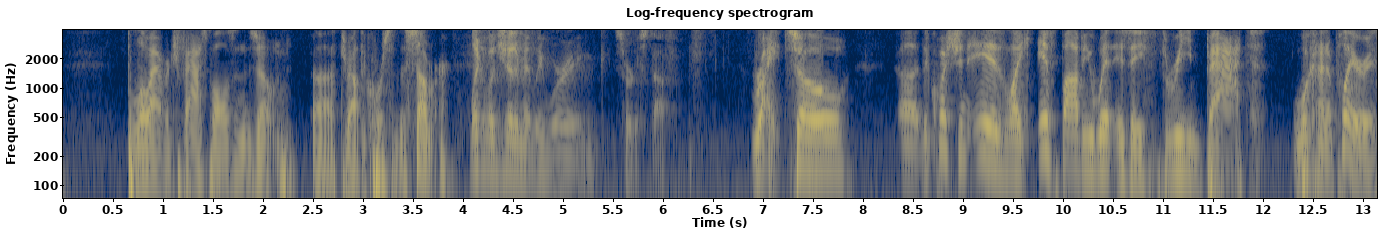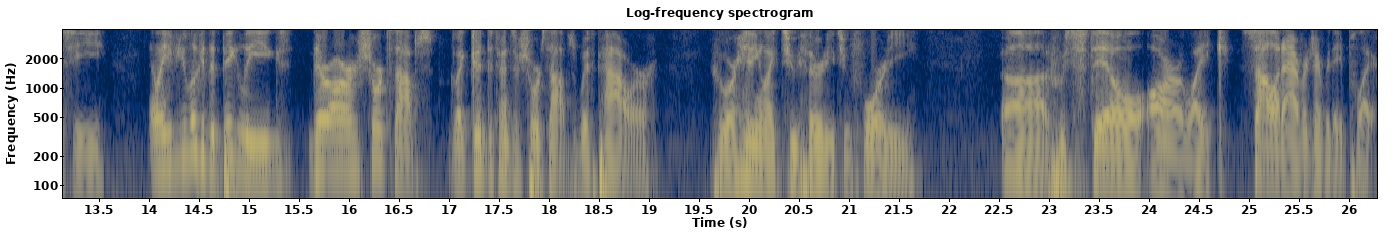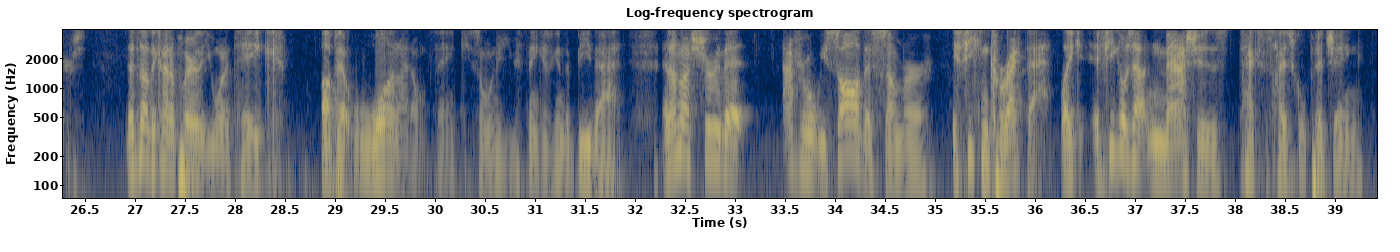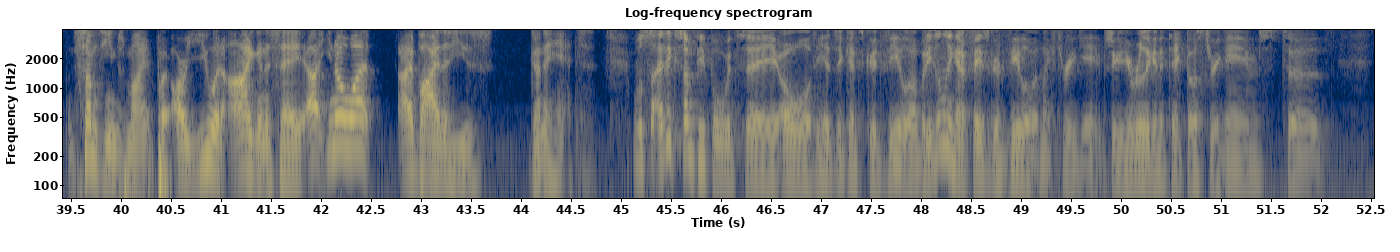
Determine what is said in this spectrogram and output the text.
below average fastballs in the zone uh, throughout the course of the summer. Like legitimately worrying sort of stuff. Right. So uh, the question is like if Bobby Witt is a three bat, what kind of player is he? And like if you look at the big leagues, there are shortstops, like good defensive shortstops with power who are hitting like 230, 240 uh, who still are like solid average everyday players. That's not the kind of player that you want to take up at one, I don't think. Someone who you think is going to be that. And I'm not sure that after what we saw this summer, if he can correct that. Like, if he goes out and mashes Texas high school pitching, some teams might, but are you and I going to say, uh, you know what? I buy that he's going to hit. Well, so I think some people would say, "Oh, well, if he hits against good velo," but he's only going to face good velo in like three games. So you're really going to take those three games to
